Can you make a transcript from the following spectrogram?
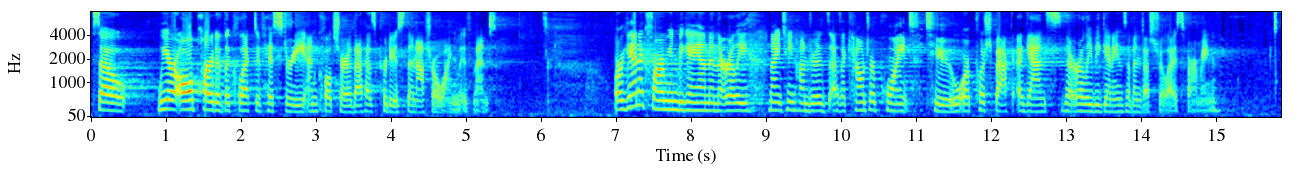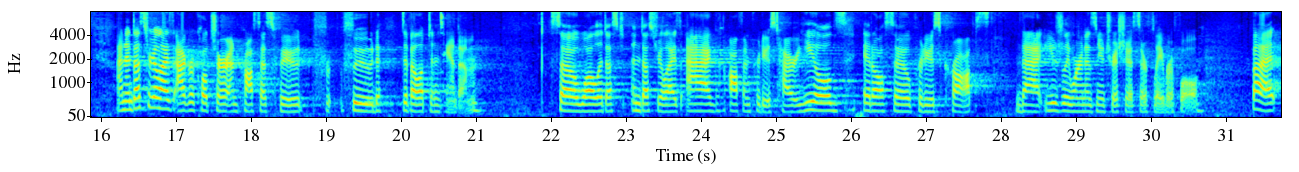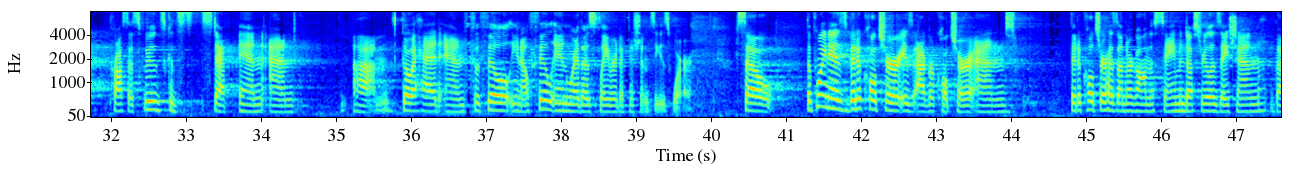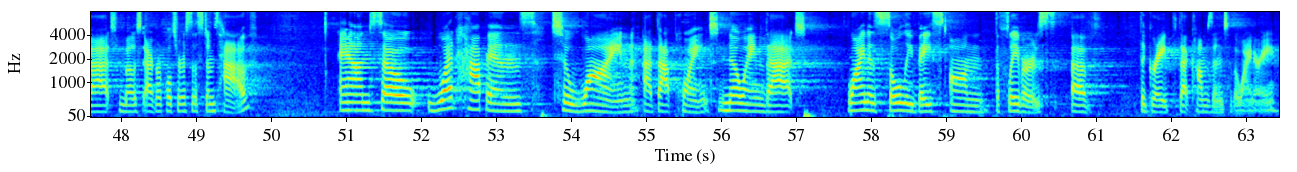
So we are all part of the collective history and culture that has produced the natural wine movement. Organic farming began in the early 1900s as a counterpoint to or pushback against the early beginnings of industrialized farming. And industrialized agriculture and processed food, food developed in tandem. So while industrialized ag often produced higher yields, it also produced crops that usually weren't as nutritious or flavorful. But processed foods could step in and um, go ahead and fulfill, you know, fill in where those flavor deficiencies were. So the point is viticulture is agriculture and viticulture has undergone the same industrialization that most agricultural systems have. And so what happens to wine at that point, knowing that Wine is solely based on the flavors of the grape that comes into the winery.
